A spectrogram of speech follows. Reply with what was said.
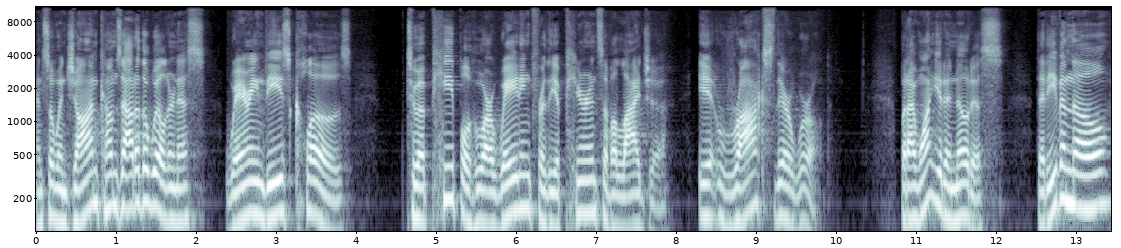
And so when John comes out of the wilderness wearing these clothes to a people who are waiting for the appearance of Elijah, it rocks their world. But I want you to notice that even though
